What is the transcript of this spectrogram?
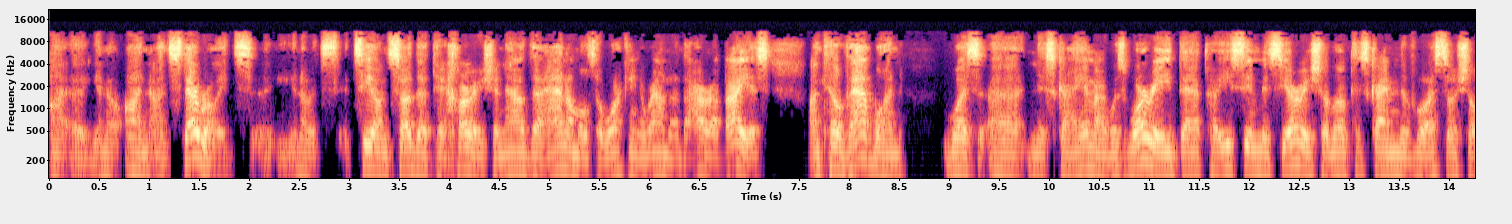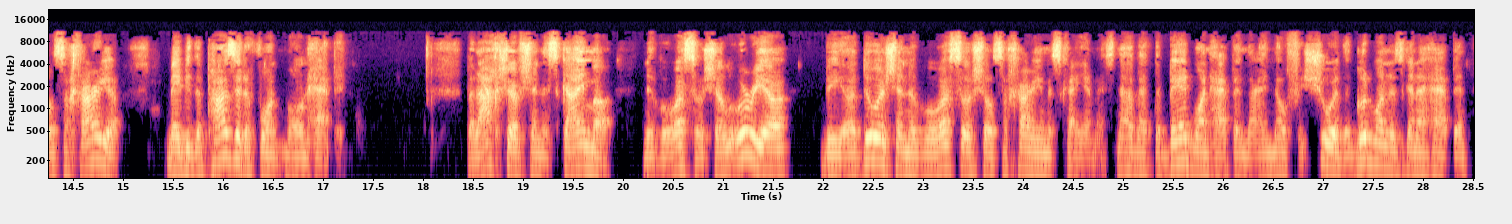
uh, you know, on, on steroids. You know, it's Tzion Sada Techarish, and now the animals are walking around on the Harabayas. Until that one was uh, Niskayim, I was worried that Haisim Misyari Shalot Niskayim Nevuaso Shal Zacharia. Maybe the positive one won't happen. But Achshav Sheniskayima Nevuaso Shal Uriah, the Aduash and Nevuaso Shal Zacharia Miskayemes. Now that the bad one happened, I know for sure the good one is going to happen.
